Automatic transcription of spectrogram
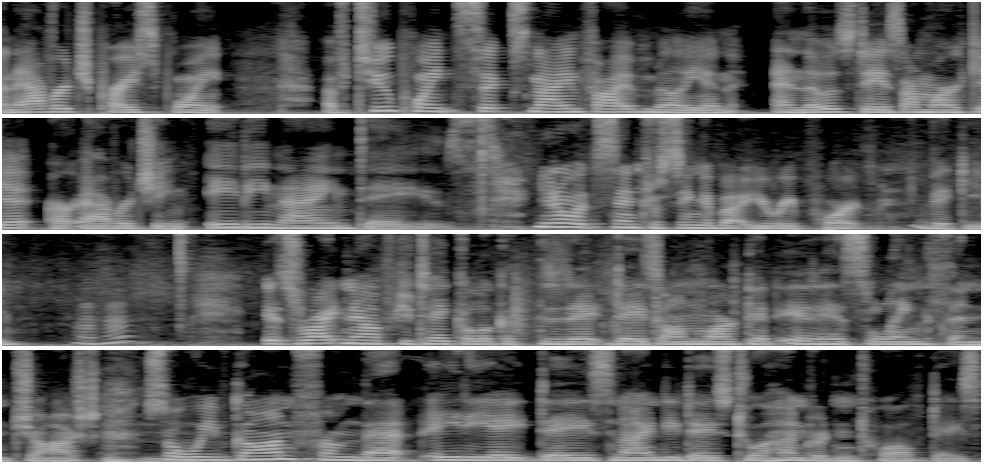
an average price point of 2.695 million, and those days on market are averaging 89 days. You know what's interesting about your report, Vicki? Mm-hmm. Is right now, if you take a look at the day, days on market, it has lengthened, Josh. Mm-hmm. So we've gone from that 88 days, 90 days to 112 days,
